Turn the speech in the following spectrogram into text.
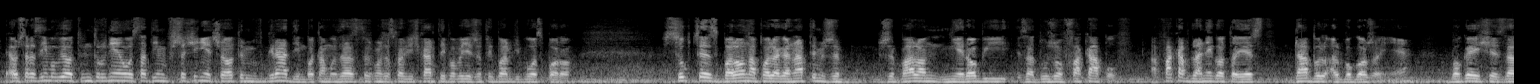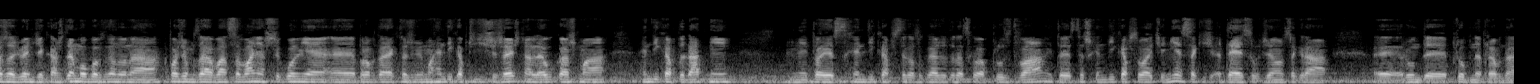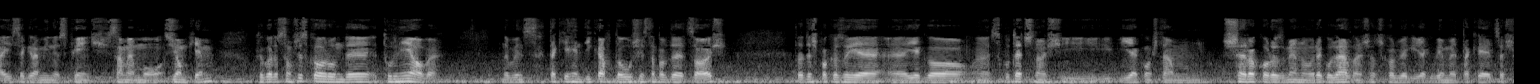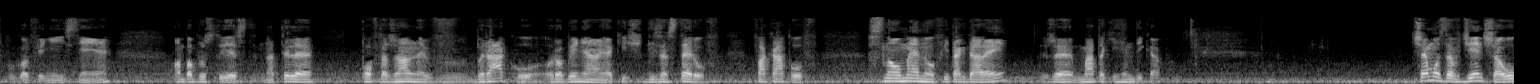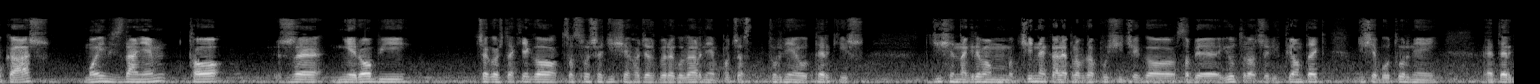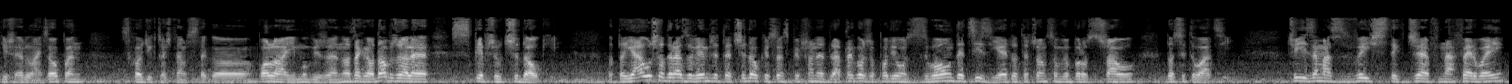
Ja już teraz nie mówię o tym turnieju ostatnim w Szczecinie, czy o tym w Gradim, bo tam zaraz ktoś może sprawdzić karty i powiedzieć, że tych birdie było sporo. Sukces balona polega na tym, że, że balon nie robi za dużo fuck-upów. A fuck-up dla niego to jest double albo gorzej, nie? Bogej się zdarzać będzie każdemu, bo względu na poziom zaawansowania, szczególnie, e, prawda, jak ktoś ma handicap 36, no ale Łukasz ma handicap dodatni, to jest handicap, z tego co kojarzę, teraz chyba plus 2 i to jest też handicap, słuchajcie, nie jest jakiś EDS-ów, gdzie on se gra e, rundy próbne, prawda, i se gra minus 5 samemu z ziomkiem, tylko to są wszystko rundy turniejowe. No więc taki handicap to już jest naprawdę coś. To też pokazuje e, jego e, skuteczność i, i jakąś tam szeroko rozumianą regularność, aczkolwiek jak wiemy takie coś w golfie nie istnieje. On po prostu jest na tyle powtarzalny w braku robienia jakichś disasterów, fuck-upów, snowmenów i tak dalej, że ma taki handicap. Czemu zawdzięcza Łukasz, moim zdaniem, to, że nie robi czegoś takiego, co słyszę dzisiaj chociażby regularnie podczas turnieju Turkish. Dzisiaj nagrywam odcinek, ale prawda, puścicie go sobie jutro, czyli w piątek. Dzisiaj był turniej e, Turkish Airlines Open. Schodzi ktoś tam z tego pola i mówi, że no zagrał dobrze, ale spieprzył trzy dołki. No to ja już od razu wiem, że te trzy dołki są spieprzone dlatego, że podjął złą decyzję dotyczącą wyboru strzału do sytuacji. Czyli zamiast wyjść z tych drzew na fairway,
